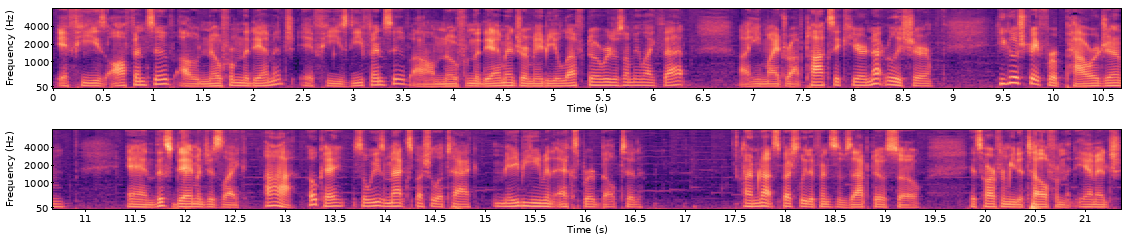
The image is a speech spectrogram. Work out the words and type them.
If he's offensive, I'll know from the damage. If he's defensive, I'll know from the damage or maybe leftovers or something like that. Uh, he might drop Toxic here, not really sure. He goes straight for Power Gem, and this damage is like, ah, okay, so he's max special attack, maybe even expert belted. I'm not specially defensive Zapdos, so it's hard for me to tell from the damage.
